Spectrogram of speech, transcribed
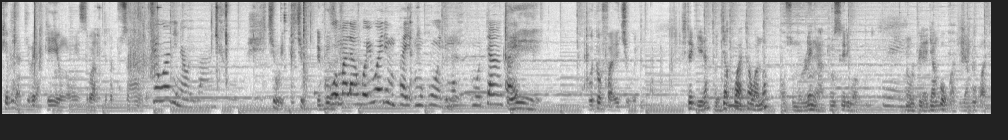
Kebera kebera keeyo nga wensi wano tebatusanga tewali nawe bantu. Kiwe kiwe eguzi womala ngaoyiwa eri mu payi- mu mu- mu tanka eh? wetofaayo kiwe kitegeera ojja kukwata wano osumulule nga ntuusa eri waggulu. Mm. n'olupiira jangu okwata jangu okwata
